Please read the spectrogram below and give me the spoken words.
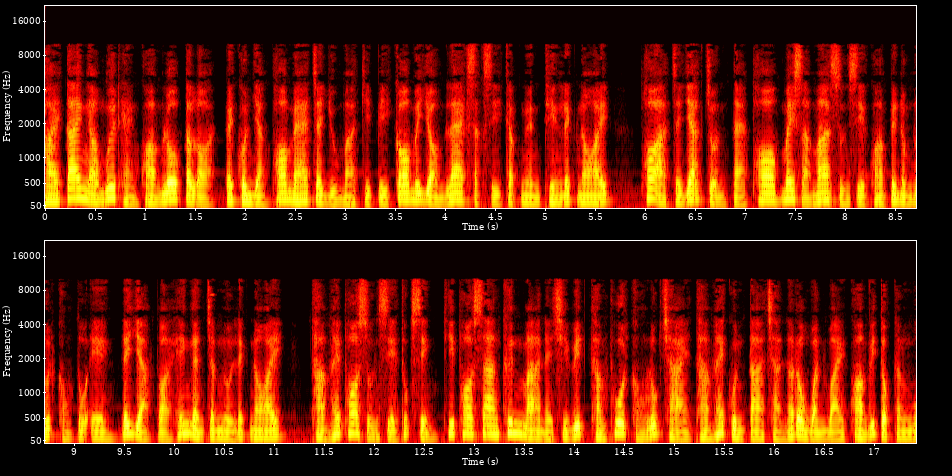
ภายใต้เงามืดแห่งความโลภตลอด ไปคนอย่างพ่อแม้จะอยู่มากี่ปีก็ไม่ยอมแลกศักดิ์ศรีกับเงินเพียงเล็กน้อย พ่ออาจจะยากจนแต่พ่อไม่สามารถสูญเสียความเป็นมนุษย์ของตัวเอง ได้อยากปล่อยให้เงินจำนวนเล็กน้อยทำให้พ่อสูญเสียทุกสิ่งที่พ่อสร้างขึ้นมาในชีวิตคำพูดของลูกชายทำให้คุณตาฉันนรงหวั่นไหวความวิตกกังว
